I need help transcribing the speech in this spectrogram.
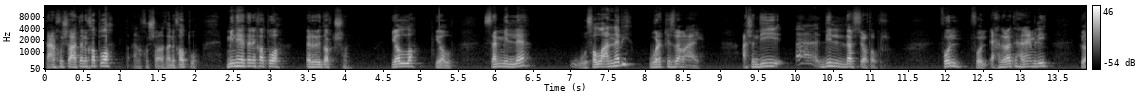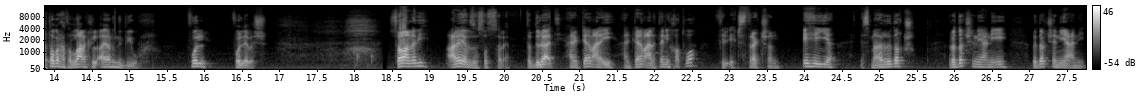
تعال نخش على تاني خطوة. تعال نخش على تاني خطوة. مين هي تاني خطوة؟ ال reduction. يلا يلا. سمي الله وصلى على النبي وركز بقى معايا. عشان دي آه دي الدرس يعتبر. فل فل. إحنا دلوقتي هنعمل إيه؟ يعتبر هطلع لك ال iron pure. فل فل يا باشا. صلى على النبي. عليه أفضل الصلاة والسلام. طب دلوقتي هنتكلم على إيه؟ هنتكلم على تاني خطوة في ال extraction. إيه هي؟ اسمها ال reduction. reduction يعني إيه؟ reduction يعني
